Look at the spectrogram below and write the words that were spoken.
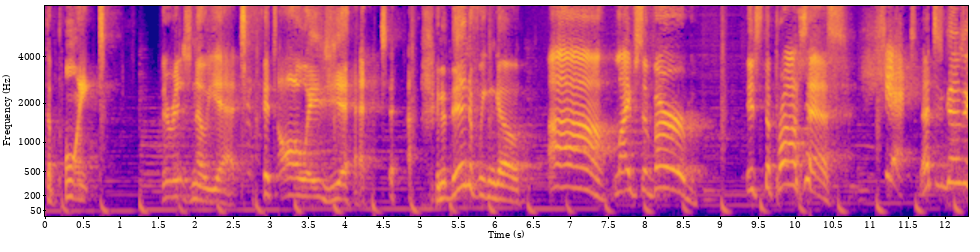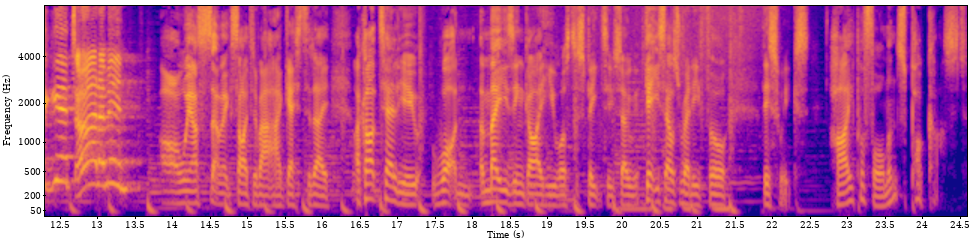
the point. There is no yet. It's always yet. and then if we can go, ah, life's a verb. It's the process. Shit, that's as good as it gets. All right, I'm in. Oh, we are so excited about our guest today. I can't tell you what an amazing guy he was to speak to. So get yourselves ready for this week's High Performance Podcast.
